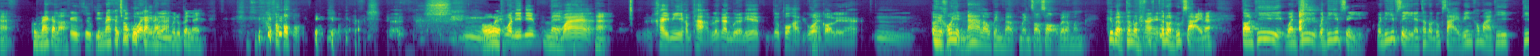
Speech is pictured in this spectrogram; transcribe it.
ฮะคุณแม็กกันเหรอคือคือคุณแม็กเขาชอบพูดการเมืองไม่รู้เป็นไรโอ้ยทุกวันนี้นี่ผมว่าใครมีคำถามเรื่องการเมืองนี่ต้องโทรหาพี่อ้วนก่อนเลยนะฮะอืม เออเขาเห็นหน้าเราเป็นแบบเหมือนสสไปแล้วมั้งคือแบบถนนถนนทุกสายนะ ตอนที่วันที่วันที่ยี่สี่วันที่ยี่สี่เนี่ยถนนทุกสายวิ่งเข้ามาที่ที่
